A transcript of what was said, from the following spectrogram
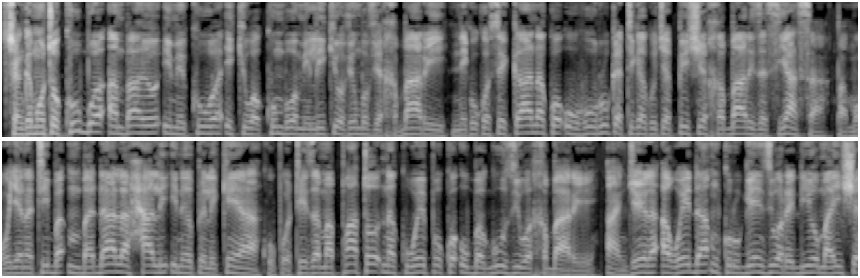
Changamoto kubwa ambayo imekuwa ikiwakumba wamiliki wa vyombo vya habari ni kukosekana kwa uhuru katika kuchapisha habari za siasa pamoja na tiba mbadala, hali inayopelekea kupoteza mapato na kuwepo kwa ubaguzi wa habari. Angela Aweda, mkurugenzi wa redio Maisha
